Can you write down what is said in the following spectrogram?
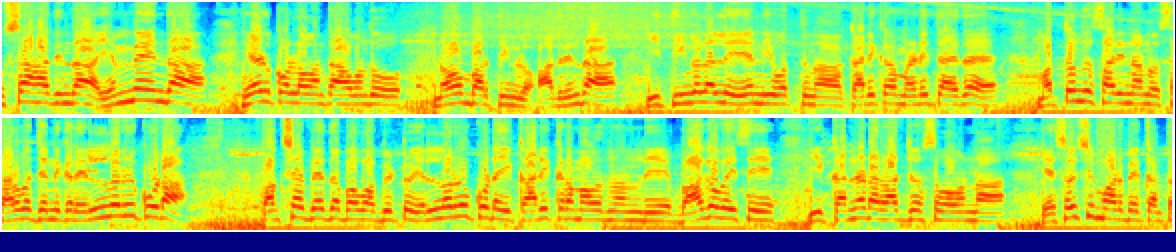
ಉತ್ಸಾಹದಿಂದ, ಹೆಮ್ಮೆಯಿಂದ ಹೇಳ್ಕೊಳ್ಳುವಂತಹ ಒಂದು ನವಂಬರ್ ತಿಂಗಳು. ಆದ್ದರಿಂದ ಈ ತಿಂಗಳಲ್ಲಿ ಏನು ಇವತ್ತು ಕಾರ್ಯಕ್ರಮ ನಡೀತಾ ಇದೆ, ಮತ್ತೊಂದು ಸಾರಿ ನಾನು ಸಾರ್ವಜನಿಕರೆಲ್ಲರೂ ಕೂಡ ಪಕ್ಷ ಭೇದ ಭಾವ ಬಿಟ್ಟು ಎಲ್ಲರೂ ಕೂಡ ಈ ಕಾರ್ಯಕ್ರಮದಲ್ಲಿ ಭಾಗವಹಿಸಿ ಈ ಕನ್ನಡ ರಾಜ್ಯೋತ್ಸವವನ್ನು ಯಶಸ್ವಿ ಮಾಡಬೇಕಂತ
